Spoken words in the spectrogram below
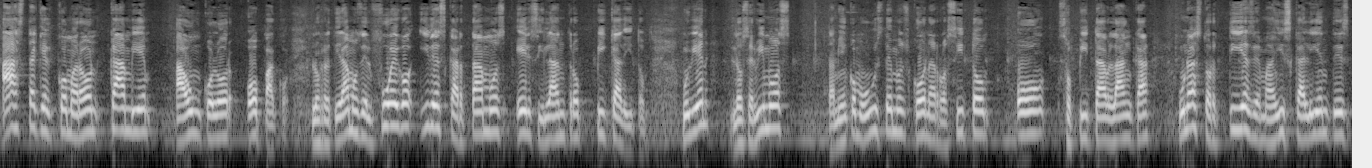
hasta que el camarón cambie a un color opaco. Los retiramos del fuego y descartamos el cilantro picadito. Muy bien, lo servimos también como gustemos con arrocito o sopita blanca, unas tortillas de maíz calientes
